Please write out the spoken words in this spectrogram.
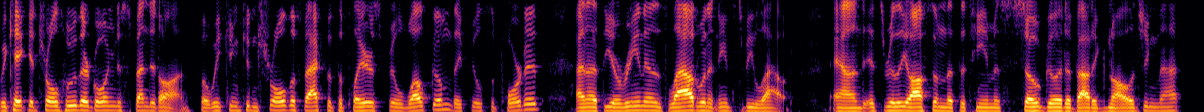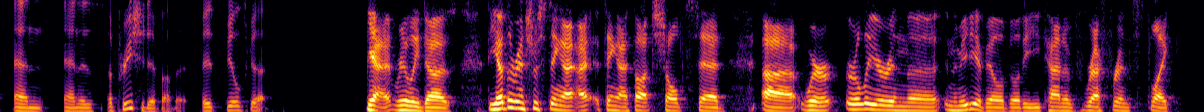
We can't control who they're going to spend it on, but we can control the fact that the players feel welcome, they feel supported, and that the arena is loud when it needs to be loud. And it's really awesome that the team is so good about acknowledging that and and is appreciative of it. It feels good. Yeah, it really does. The other interesting I, I, thing I thought Schultz said, uh, where earlier in the in the media availability, he kind of referenced like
